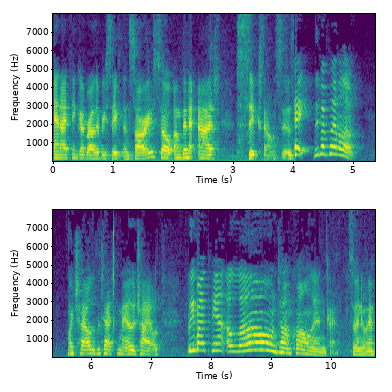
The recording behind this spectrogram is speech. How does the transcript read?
and I think I'd rather be safe than sorry. So I'm gonna add six ounces. Hey, leave my plant alone. My child is attacking my other child. Leave my plant alone, Tom Collins. Okay, so anyway,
